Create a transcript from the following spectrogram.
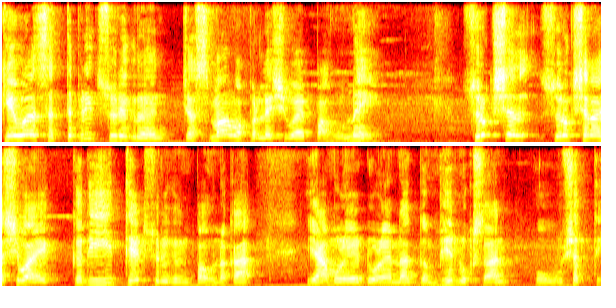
केवळ सत्यप्रीत सूर्यग्रहण चष्मा वापरल्याशिवाय पाहू नये. सुरक्ष सुरक्षणाशिवाय कधीही थेट सूर्यग्रहण पाहू नका. यामुळे डोळ्यांना गंभीर नुकसान होऊ शकते.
